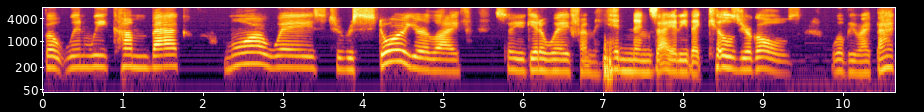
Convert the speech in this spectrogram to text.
but when we come back, more ways to restore your life so you get away from hidden anxiety that kills your goals. We'll be right back.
